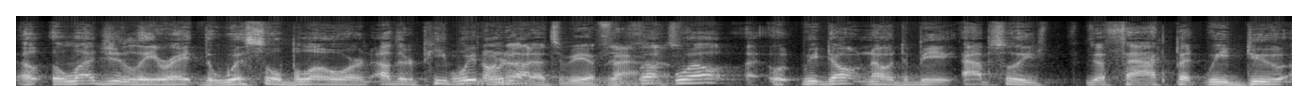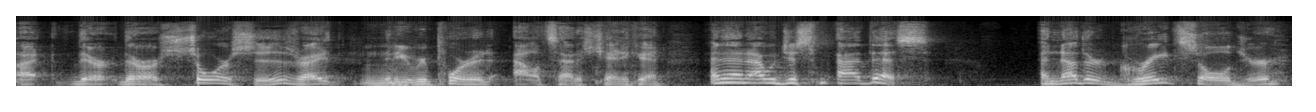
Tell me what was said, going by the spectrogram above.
uh, allegedly, right, the whistleblower and other people. We don't know not, that to be a fact. Well, well, we don't know to be absolutely the fact, but we do. Uh, there, there are sources, right, mm-hmm. that he reported outside his chain of command. And then I would just add this: another great soldier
